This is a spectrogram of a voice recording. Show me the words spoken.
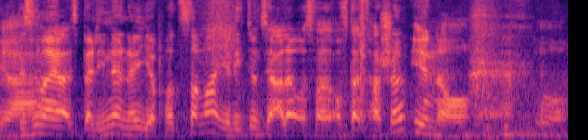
ja. wissen wir ja als Berliner, ne, ihr Potsdamer, ihr liegt uns ja alle aus, auf der Tasche. Genau. So.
